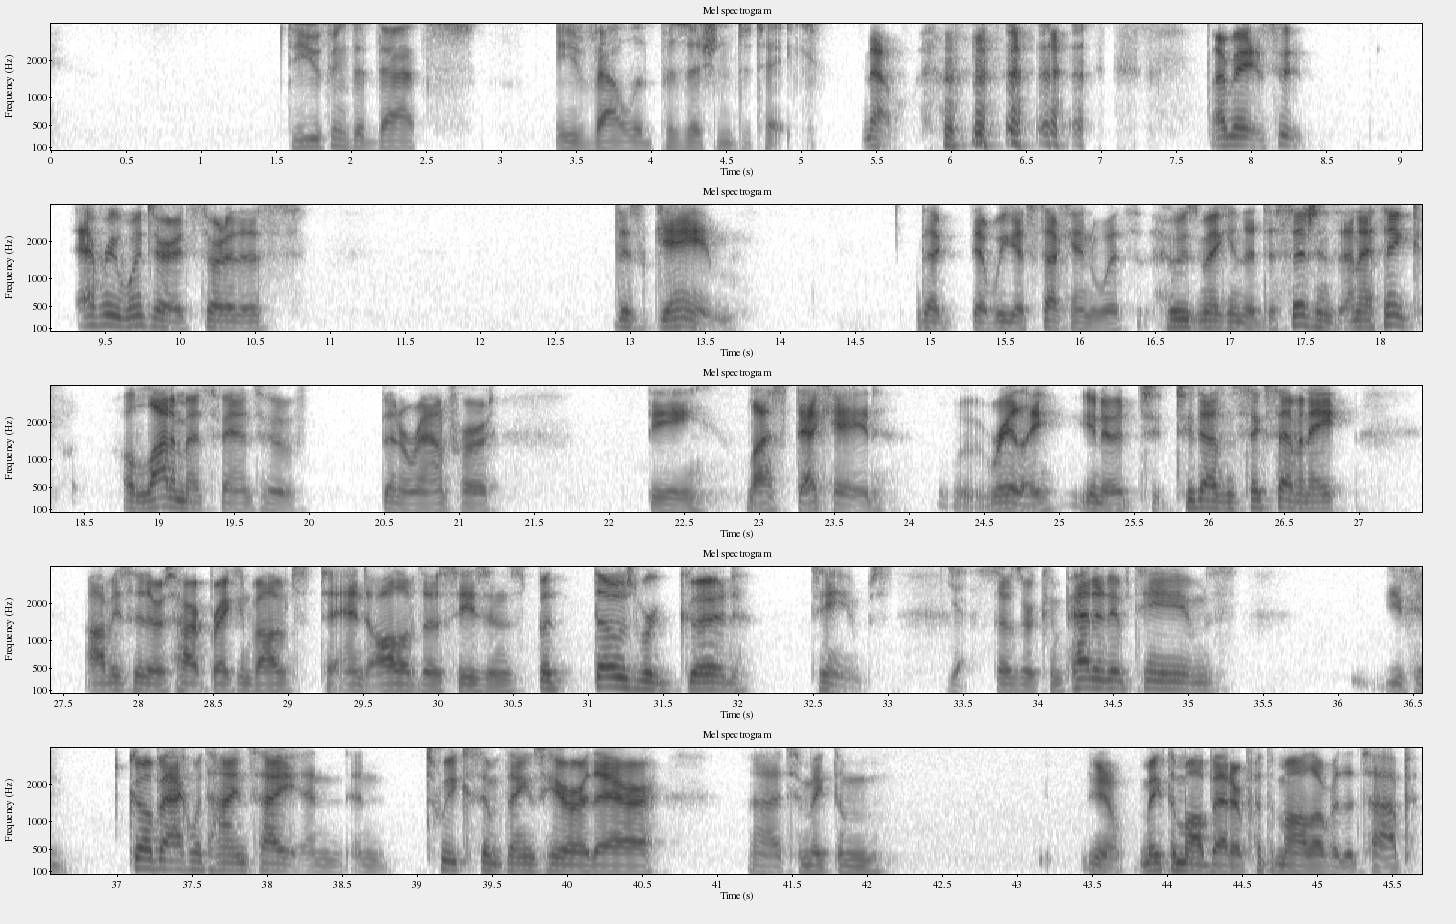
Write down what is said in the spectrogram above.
Do you think that that's a valid position to take? No. I mean, it's, every winter it's sort of this this game that that we get stuck in with who's making the decisions, and I think a lot of Mets fans who have been around for the last decade, really, you know, t- 2006, 7, 8. Obviously, there was heartbreak involved to end all of those seasons, but those were good teams. Yes. Those were competitive teams. You could go back with hindsight and, and tweak some things here or there uh, to make them, you know, make them all better, put them all over the top.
